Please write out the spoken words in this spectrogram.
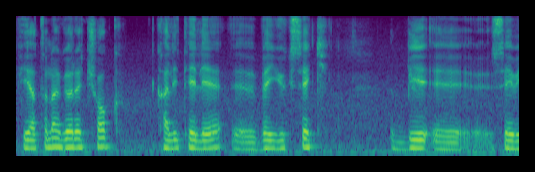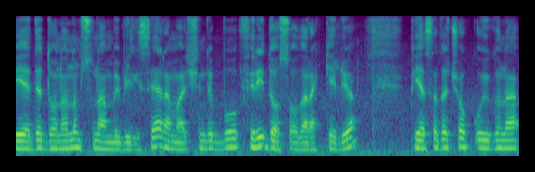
fiyatına göre çok kaliteli e, ve yüksek bir e, seviyede donanım sunan bir bilgisayar ama şimdi bu FreeDOS olarak geliyor. Piyasada çok uyguna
